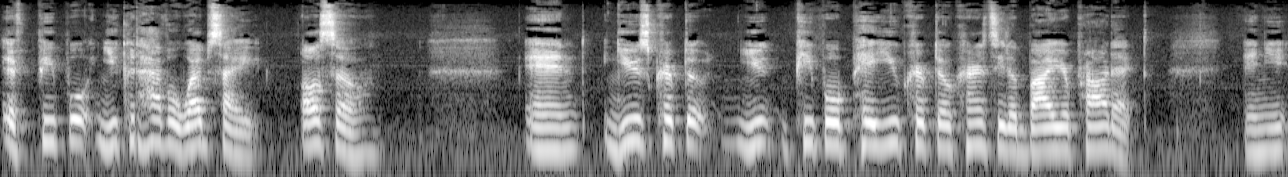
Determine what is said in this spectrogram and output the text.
if people you could have a website also and use crypto you people pay you cryptocurrency to buy your product and you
